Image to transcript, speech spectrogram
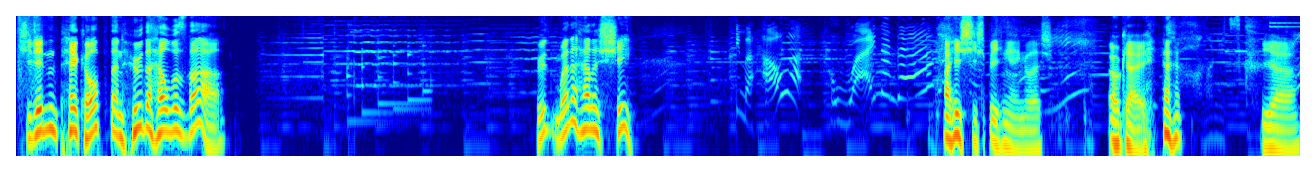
She didn't pick up? Then who the hell was that? Where the hell is she? Why is she speaking English? Okay. yeah.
